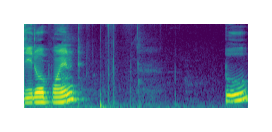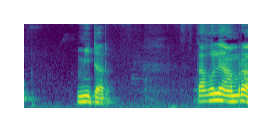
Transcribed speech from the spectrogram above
জিরো পয়েন্ট টু মিটার। তাহলে আমরা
